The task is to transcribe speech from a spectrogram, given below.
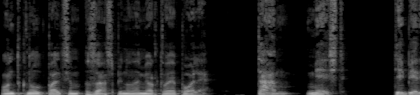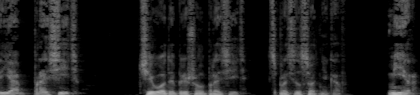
Он ткнул пальцем за спину на мертвое поле. «Там месть. Теперь я просить». «Чего ты пришел просить?» — спросил Сотников. «Мир.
